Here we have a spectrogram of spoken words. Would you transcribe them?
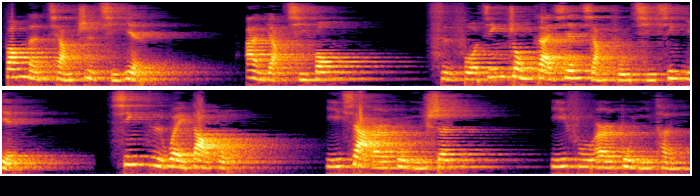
方能强制其焰，暗养其风。此佛经重在先降服其心也。心自未道果，宜下而不宜身，宜服而不宜腾，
